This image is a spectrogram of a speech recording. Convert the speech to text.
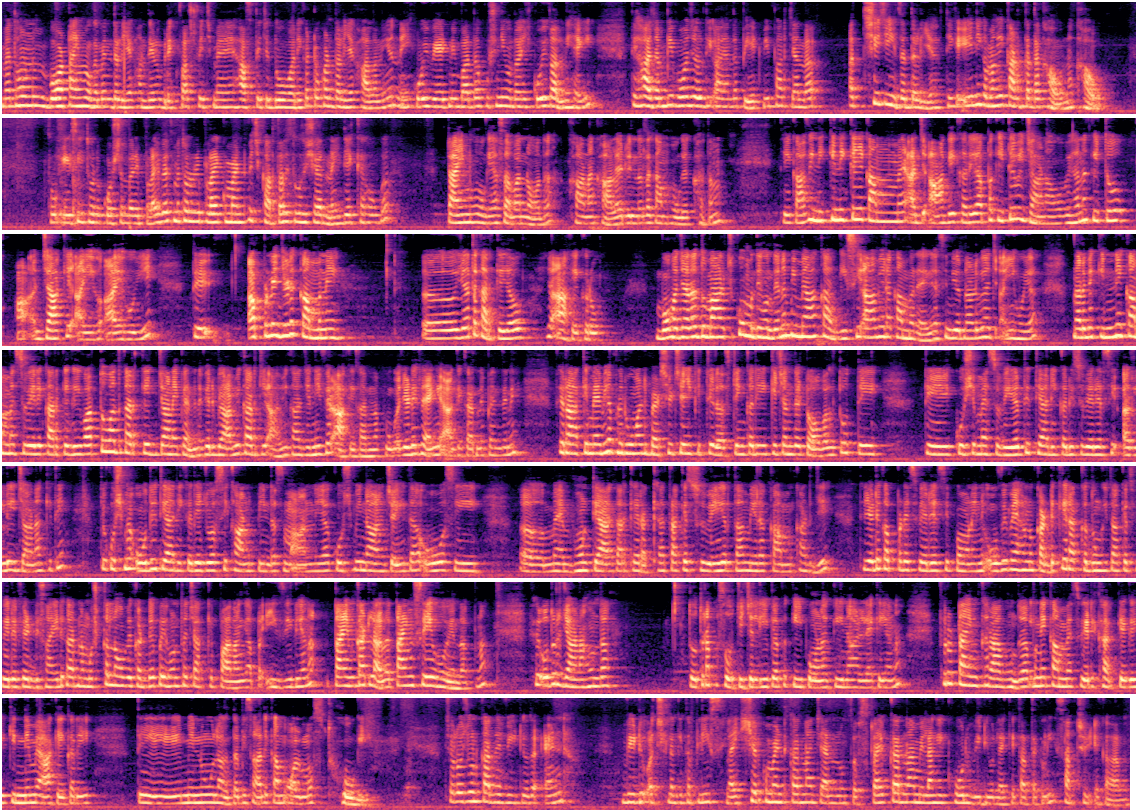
ਮੈਂ ਤਾਂ ਹੁਣ ਬਹੁਤ ਟਾਈਮ ਹੋ ਗਿਆ ਮੈਨੂੰ ਦਲੀਆ ਖਾਂਦੇ ਨੂੰ ਬ੍ਰੇਕਫਾਸਟ ਵਿੱਚ ਮੈਂ ਹਫ਼ਤੇ 'ਚ ਦੋ ਵਾਰੀ ਘੱਟੋ ਘੱਟ ਦਲੀਆ ਖਾ ਲੈਂਦੀ ਹਾਂ। ਨਹੀਂ, ਕੋਈ weight ਨਹੀਂ ਵੱਧਦਾ ਕੁਝ ਨਹੀਂ ਹੁੰਦਾ, ਕੋਈ ਗੱਲ ਨਹੀਂ ਹੈਗੀ। ਤੇ ਹਜਮ ਵੀ ਬਹੁਤ ਜਲਦੀ ਆ ਜਾਂਦਾ, ਪੇਟ ਵੀ ਭਰ ਜਾਂਦਾ। ਅੱਛੀ ਚੀਜ਼ ਹੈ ਦਲੀਆ, ਠੀਕ ਹੈ, ਇਹ ਨਹੀਂ ਕਹਾਂਗੇ ਕਣਕ ਦਾ ਖਾਓ, ਨਾ ਖਾਓ। ਸੋ, ਇਹ ਸੀ ਤੁਹਾਡੇ ਕੁਐਸਚਨ ਦਾ ਰਿਪਲਾਈ ਵੈਸੇ ਮੈਂ ਤੁਹਾਨੂੰ ਰਿਪਲਾਈ ਕਮੈਂਟ ਵਿੱਚ ਕਰਤਾ ਸੀ, ਤੁਸੀਂ ਸ਼ਾਇਦ ਨਹੀਂ ਦੇਖਿਆ ਹੋਊਗਾ। ਟਾਈਮ ਹੋ ਗਿਆ ਸਵਾ ਨੌ ਦਾ, ਖਾਣਾ ਖਾ ਲਿਆ ਡਿਨਰ ਦਾ ਕੰਮ ਹੋ ਗਿਆ ਖਤਮ। ਤੇ ਕਾਫੀ ਨਿੱਕੇ ਨਿੱਕੇ ਜਿਹੇ ਕੰਮ ਮੈਂ ਅੱਜ ਆ ਕੇ ਕਰੇ, ਆਪਾਂ ਕਿਤੇ ਵੀ ਜਾਣਾ ਹੋਵੇ, ਹਨਾ, ਕਿਤੋਂ ਜਾ ਕੇ ਆਏ ਆਏ ਹੋਈਏ ਤੇ ਆਪਣੇ ਜਿਹੜੇ ਕੰਮ ਨੇ ਜਾਂ ਤਾਂ ਕਰਕੇ ਜਾਓ ਜਾਂ ਆ ਕੇ ਕਰੋ। ਬਹੁਤ ਜ਼ਿਆਦਾ ਦਿਮਾਗ 'ਚ ਘੁੰਮਦੇ ਹੁੰਦੇ ਨਾ ਵੀ ਮੈਂ ਆਹ ਕਰ ਗਈ ਸੀ, ਆਹ ਮੇਰਾ ਕੰਮ ਰਹਿ ਗਿਆ ਸੀ ਮੇਰੇ ਨਾਲ ਵੀ ਅੱਜ ਐਂ ਹੋਇਆ। ਨਾਲੇ ਮੈਂ ਕਿੰਨੇ ਕੰਮ ਮੈਂ ਸਵੇਰੇ ਕਰਕੇ ਗਈ, ਵੱਧ ਤੋਂ ਵੱਧ ਕਰਕੇ ਜਾਣੇ ਪੈਂਦੇ ਨੇ, ਫਿਰ ਵਿਆਹ ਵੀ ਕਰ ਜੇ ਆ ਵੀ ਕਰ ਜੇ, ਨਹੀਂ ਫਿਰ ਆ ਕੇ ਕਰਨਾ ਪਊਗਾ। ਜਿਹੜੇ ਰਹਿ ਗਏ, ਆ ਕੇ ਕਰਨੇ ਪੈਂਦੇ ਨੇ। ਫਿਰ ਆ ਕੇ ਮੈਂ ਵੀ ਆਪਣੇ ਰੂਮ ਵਾਲੀ ਬੈੱਡਸ਼ੀਟ ਚੇਂਜ ਕੀਤੀ ਡਸਟਿੰਗ ਕਰੀ ਕਿਚਨ ਦੇ ਟਾਵਲ ਧੋਤੇ ਤੇ ਕੁਝ ਮੈਂ ਸਵੇਰ ਦੀ ਤਿਆਰੀ ਕਰੀ, ਸਵੇਰੇ ਅਸੀਂ ਅਰਲੀ ਜਾਣਾ ਕਿਤੇ ਤੇ ਕੁਝ ਮੈਂ ਉਹਦੀ ਤਿਆਰੀ ਕਰੀ, ਜੋ ਅਸੀਂ ਖਾਣ ਪੀਣ ਦਾ ਸਮਾਨ ਜਾਂ ਕੁਝ ਵੀ ਨਾਲ ਚਾਹੀਦਾ, ਉਹ ਅਸੀਂ ਮੈਂ ਹੁਣ ਤਿਆਰ ਕਰਕੇ ਰੱਖਿਆ ਤਾਂ ਕਿ ਸਵੇਰ ਦਾ ਮੇਰਾ ਕੰਮ ਘਟ ਜੇ ਤੇ ਜਿਹੜੇ ਕੱਪੜੇ ਸਵੇਰੇ ਅਸੀਂ ਪਾਉਣੇ ਨੇ, ਉਹ ਵੀ ਮੈਂ ਹੁਣ ਕੱਢ ਕੇ ਰੱਖ ਦੂੰਗੀ ਤਾਂ ਕਿ ਸਵੇਰੇ ਫਿਰ ਡਿਸਾਈਡ ਕਰਨਾ ਮੁਸ਼ਕਲ ਨਾ ਹੋਵੇ, ਕੱਢੇ ਪਏ ਹੁਣ ਤਾਂ ਚੱਕ ਕੇ ਪਾ ਲਾਂਗੇ ਆਪਾਂ ਈਜ਼ੀਲੀ ਹਨਾ ਟਾਈਮ ਘੱਟ ਲੱਗਦਾ ਟਾਈਮ ਸੇਵ ਹੋ ਜਾਂਦਾ ਆਪਣਾ। ਫਿਰ ਉਧਰ ਜਾਣਾ ਹੁੰਦਾ। ਤਾਂ ਉਧਰ ਆਪਾਂ ਸੋਚੀ ਚੱਲੀਏ ਵੀ ਆਪਾਂ ਕੀ ਪਾਉਣਾ, ਕੀ ਨਾਲ ਲੈ ਕੇ ਜਾਣਾ। ਫਿਰ ਉਹ ਟਾਈਮ ਖਰਾਬ ਹੁੰਦਾ। ਆਪਣੇ ਕੰਮ ਮੈਂ ਸਵੇਰੇ ਕਰਕੇ ਗਈ, ਕਿੰਨੇ ਮੈਂ ਆ ਕੇ ਕਰੇ। ਤੇ ਮੈਨੂੰ ਲੱਗਦਾ ਵੀ ਸਾਰੇ ਕੰਮ ਆਲਮੋਸਟ ਹੋ ਗਏ। ਚਲੋ ਜੀ, ਹੁਣ ਕਰਦੇ ਵੀਡੀਓ ਦਾ ਐਂਡ ਵੀਡੀਓ ਅੱਛੀ ਲੱਗੀ ਤਾਂ ਪਲੀਜ਼ ਲਾਈਕ ਸ਼ੇਅਰ ਕਮੈਂਟ ਕਰਨਾ। ਚੈਨਲ ਨੂੰ ਸਬਸਕ੍ਰਾਈਬ ਕਰਨਾ। ਮਿਲਾਂਗੇ ਇੱਕ ਹੋਰ ਵੀਡੀਓ ਲੈ ਕੇ। ਤਦ ਤੱਕ ਲਈ ਸਤਿ ਸ਼੍ਰੀ ਅਕਾਲ।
